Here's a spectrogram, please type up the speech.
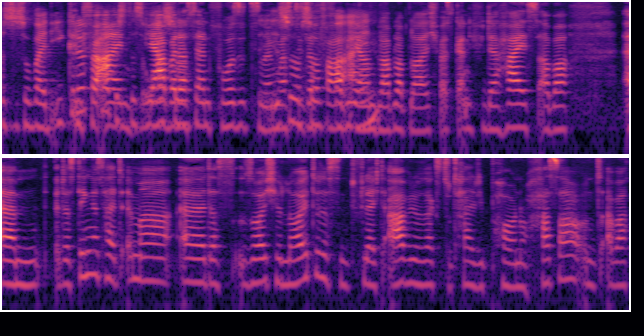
Also soweit ich Ein gegriffen habe, Verein. ist das ja, auch aber so, das ist ja ein Vorsitzender, irgendwas so- dieser so Fabian, Verein. bla bla bla, ich weiß gar nicht, wie der heißt, aber ähm, das Ding ist halt immer, äh, dass solche Leute, das sind vielleicht A, wie du sagst, total die Pornohasser und aber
